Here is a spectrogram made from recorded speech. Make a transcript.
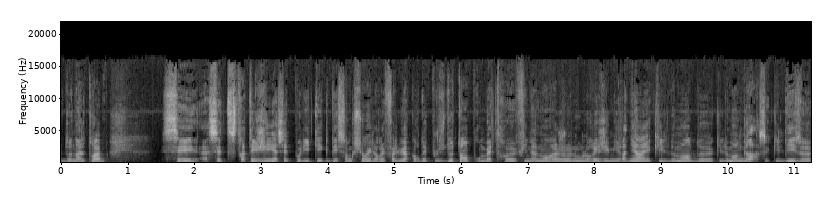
Donald Trump, c'est à cette stratégie, à cette politique des sanctions, il aurait fallu accorder plus de temps pour mettre euh, finalement à genoux le régime iranien et qu'il demande, euh, qu'il demande grâce et qu'il dise euh,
